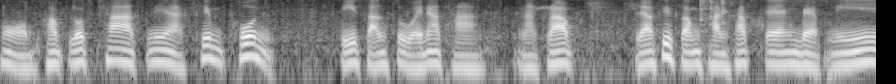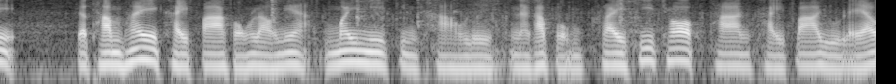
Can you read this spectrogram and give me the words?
หอมๆครับรสชาติเนี่ยเข้มข้นสีสันสวยน่าทานนะครับ แล้วที่สำคัญครับแกงแบบนี้ จะทำให้ไข่ปลาของเราเนี่ยไม่มีกลิ่นคาวเลยนะครับ ผมใครที่ชอบทานไข่ปลาอยู่แล้ว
